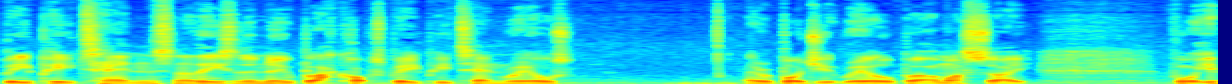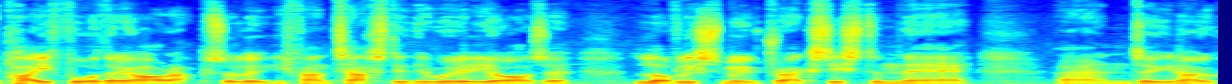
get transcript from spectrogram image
BP10s. Now these are the new Black Ops BP10 reels. They're a budget reel but I must say for what you pay for they are absolutely fantastic. They really are. There's a lovely smooth drag system there and uh, you know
